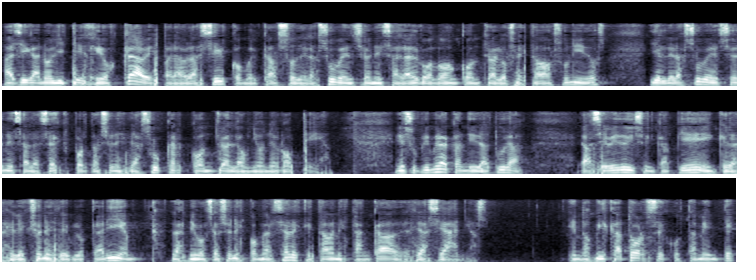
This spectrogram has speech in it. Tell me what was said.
Allí ganó litigios claves para Brasil, como el caso de las subvenciones al algodón contra los Estados Unidos y el de las subvenciones a las exportaciones de azúcar contra la Unión Europea. En su primera candidatura, Acevedo hizo hincapié en que las elecciones desbloquearían las negociaciones comerciales que estaban estancadas desde hace años. En 2014, justamente,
